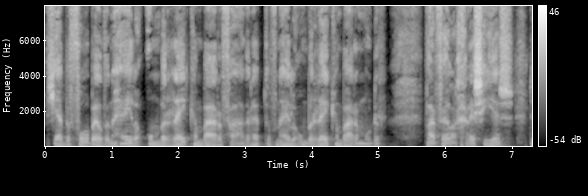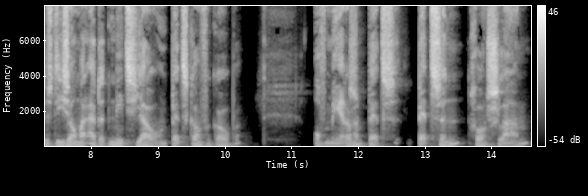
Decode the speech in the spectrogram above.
als jij bijvoorbeeld een hele onberekenbare vader hebt of een hele onberekenbare moeder, waar veel agressie is, dus die zomaar uit het niets jou een pets kan verkopen, of meer dan een pets, petsen, gewoon slaan.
